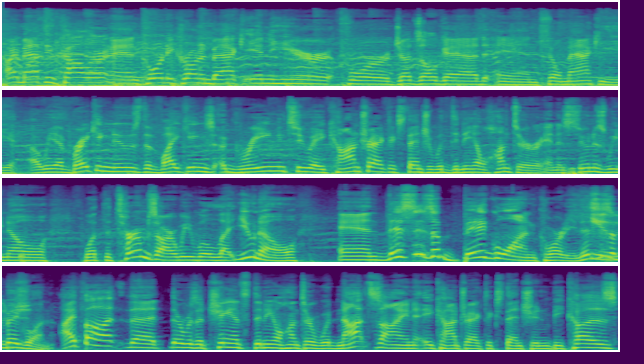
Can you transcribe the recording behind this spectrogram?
All right, Matthew Coller and Courtney Cronin back in here for Judd Zulgad and Phil Mackey. Uh, we have breaking news: the Vikings agreeing to a contract extension with Danielle Hunter, and as soon as we know what the terms are, we will let you know. And this is a big one, Courtney. This is a big one. I thought that there was a chance Danielle Hunter would not sign a contract extension because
